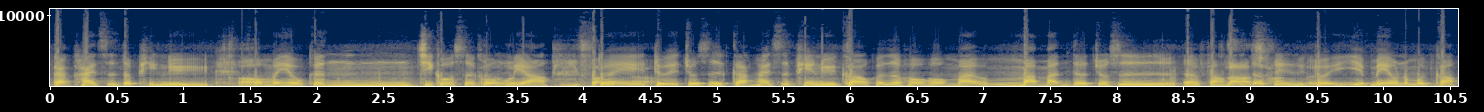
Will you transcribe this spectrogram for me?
刚开始的频率，哦，我们有跟机构社工聊，对对，就是刚开始频率高，可是后后慢慢慢的就是呃对也没有那么高，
